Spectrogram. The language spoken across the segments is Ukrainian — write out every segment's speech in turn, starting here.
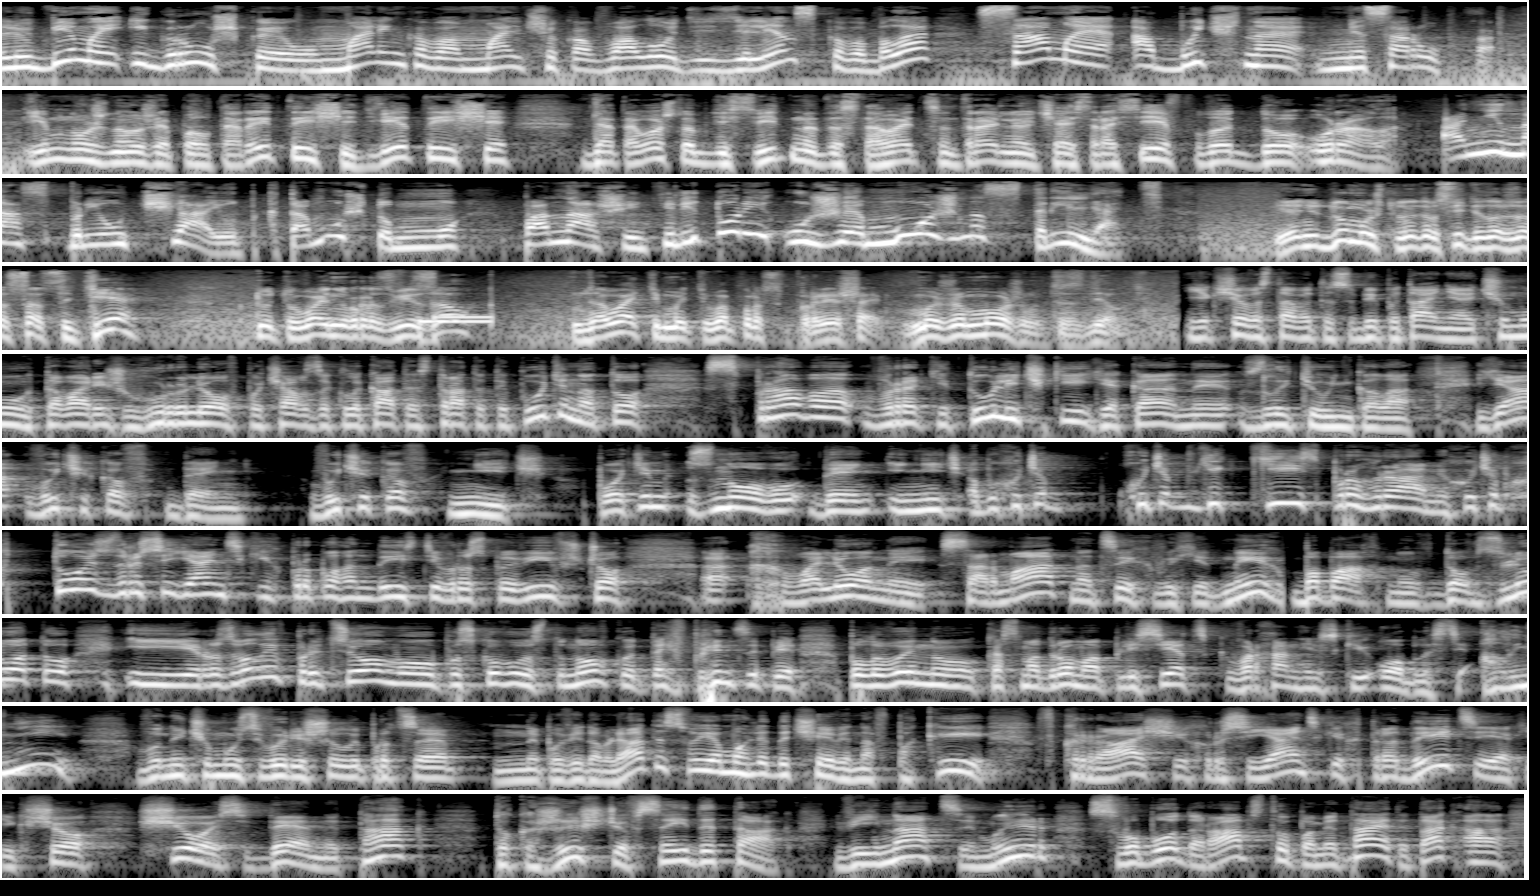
Любимой игрушкой у маленького мальчика Володи Зеленского была самая обычная мясорубка. Им нужно уже полторы тысячи, две тысячи для того, чтобы действительно доставать центральную часть России вплоть до Урала. Они нас приучают к тому, что мо- по нашей территории уже можно стрелять. Я не думаю, что на этом свете должны остаться те, кто эту войну развязал. Давайте мы эти вопросы прорешаем. Мы же можем это сделать. Якщо ви ставите собі питання, чому товариш Гурульов почав закликати стратити Путіна, то справа в ракетулічці, яка не взлетюнькала. Я вичекав день, вичекав ніч, потім знову день і ніч, аби хоча б. Хоча б в якійсь програмі, хоча б хтось з росіянських пропагандистів розповів, що е, хвальоний сармат на цих вихідних бабахнув до взльоту і розвалив при цьому пускову установку та й в принципі половину космодрома Плісецьк в Архангельській області. Але ні, вони чомусь вирішили про це не повідомляти своєму глядачеві. Навпаки, в кращих росіянських традиціях, якщо щось йде не так. То кажи, що все йде так. Війна це мир, свобода, рабство. Пам'ятаєте, так? А е,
